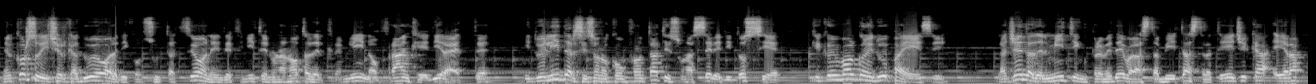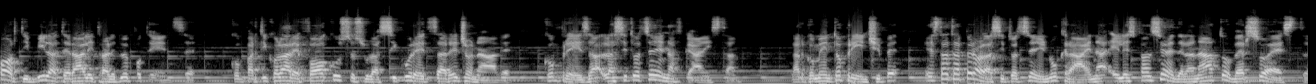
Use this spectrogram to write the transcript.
nel corso di circa due ore di consultazioni, definite in una nota del Cremlino franche e dirette, i due leader si sono confrontati su una serie di dossier che coinvolgono i due paesi. L'agenda del meeting prevedeva la stabilità strategica e i rapporti bilaterali tra le due potenze, con particolare focus sulla sicurezza regionale, compresa la situazione in Afghanistan. L'argomento principe è stata però la situazione in Ucraina e l'espansione della NATO verso est.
